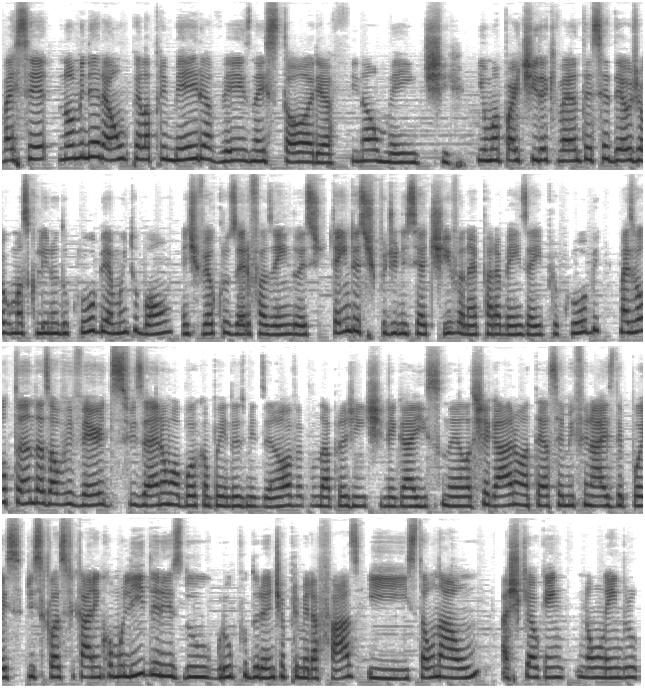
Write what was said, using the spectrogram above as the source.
vai ser no Mineirão pela primeira vez na história vitória, finalmente. E uma partida que vai anteceder o jogo masculino do clube, é muito bom. A gente vê o Cruzeiro fazendo esse, tendo esse tipo de iniciativa, né? Parabéns aí pro clube. Mas voltando, as Alviverdes fizeram uma boa campanha em 2019, não dá pra gente negar isso, né? Elas chegaram até as semifinais depois de se classificarem como líderes do grupo durante a primeira fase e estão na 1 acho que alguém, não lembro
